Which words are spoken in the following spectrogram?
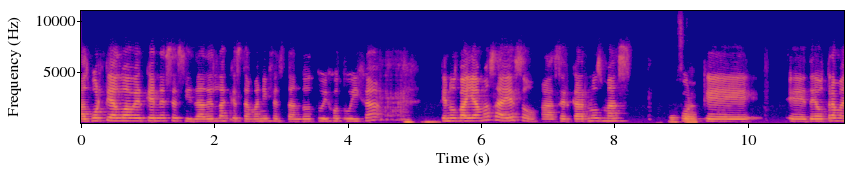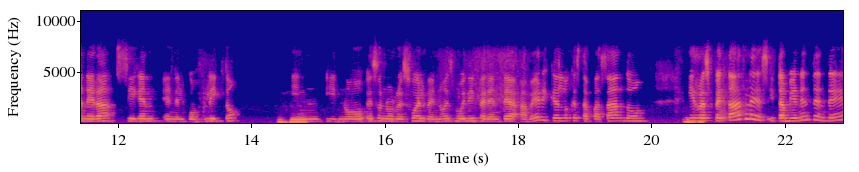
¿Has volteado a ver qué necesidad es la que está manifestando tu hijo tu hija? Que nos vayamos a eso, a acercarnos más, porque eh, de otra manera siguen en el conflicto y, no, eso no resuelve, ¿no? Es muy diferente a, ver y qué es lo que está pasando y respetarles y también entender.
